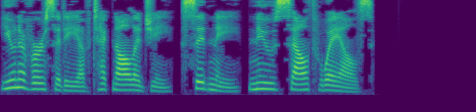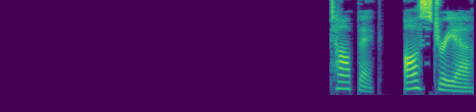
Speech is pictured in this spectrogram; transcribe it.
University of Technology, Sydney, New South Wales Austria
